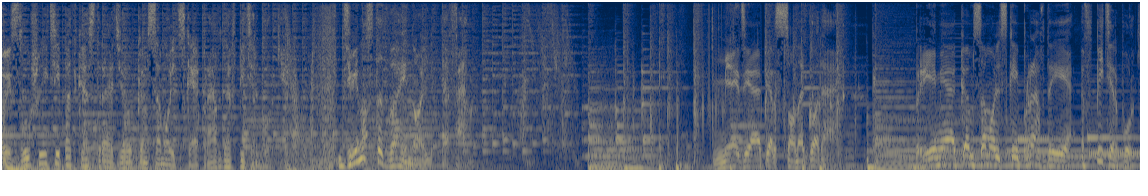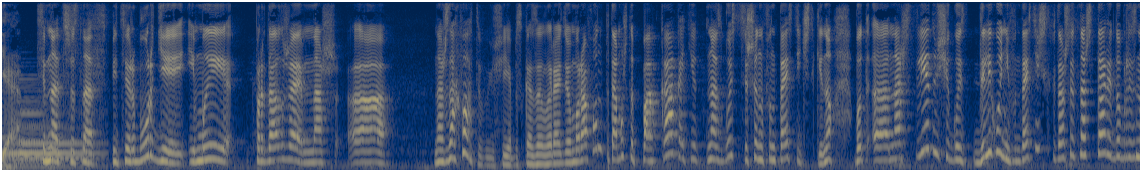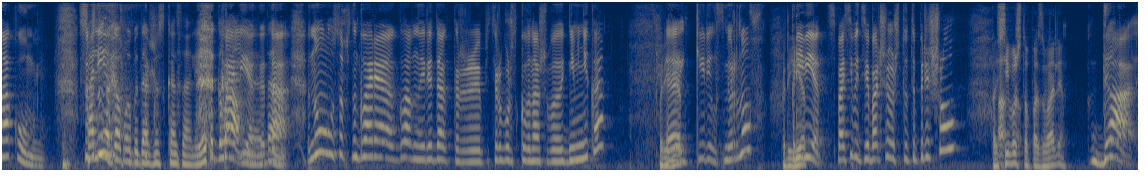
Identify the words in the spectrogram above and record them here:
Вы слушаете подкаст радио «Комсомольская правда» в Петербурге. 92.0 FM. эм. Медиаперсона года. Премия «Комсомольской правды» в Петербурге. 17-16 в Петербурге, и мы продолжаем наш... а, Наш захватывающий, я бы сказала, радиомарафон, потому что пока какие-то у нас гости совершенно фантастические. Но вот э, наш следующий гость далеко не фантастический, потому что это наш старый добрый знакомый. Собственно, Коллега, мы бы даже сказали. Это главное. Коллега, да. да. Ну, собственно говоря, главный редактор петербургского нашего дневника Привет. э, Кирилл Смирнов. Привет. Спасибо тебе большое, что ты пришел. Спасибо, что позвали. Да,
